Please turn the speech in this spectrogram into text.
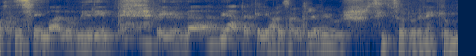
se je malo umiril. In uh, ja, tako Ja, lepo ta zgodbe. klevevš sicer v nekem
